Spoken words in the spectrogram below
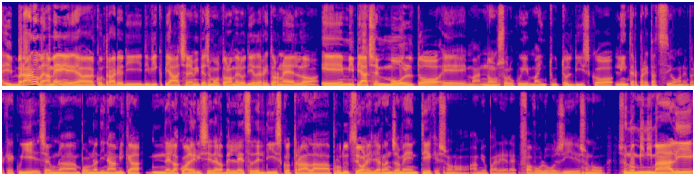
Il brano a me, al contrario di, di Vic, piace, mi piace molto la melodia del ritornello e mi piace molto, e- ma non solo qui, ma in tutto il disco, l'interpretazione, perché qui c'è una, un po' una dinamica nella quale risiede la bellezza del disco tra la produzione e gli arrangiamenti, che sono a mio parere favolosi, sono, sono minimali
